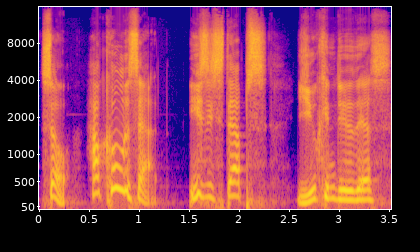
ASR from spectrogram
So, how cool is that? Easy steps. You can do this.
